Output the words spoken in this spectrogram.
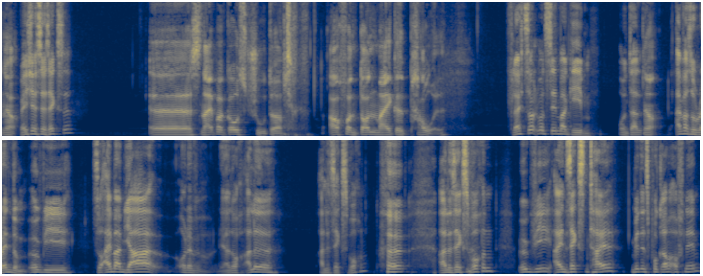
Ja. Welcher ist der sechste? Äh, Sniper Ghost Shooter. Auch von Don Michael Powell. Vielleicht sollten wir uns den mal geben. Und dann Ja. einfach so random. Irgendwie so einmal im Jahr oder ja doch alle, alle sechs Wochen. alle sechs Wochen irgendwie einen sechsten Teil mit ins Programm aufnehmen.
